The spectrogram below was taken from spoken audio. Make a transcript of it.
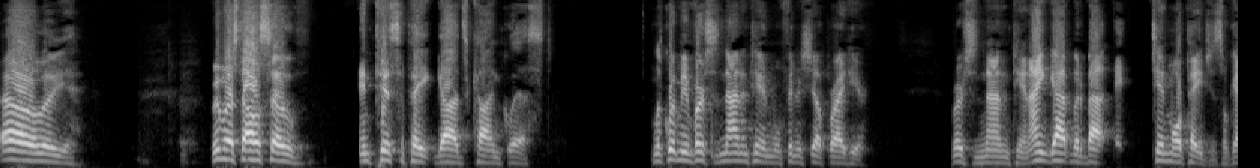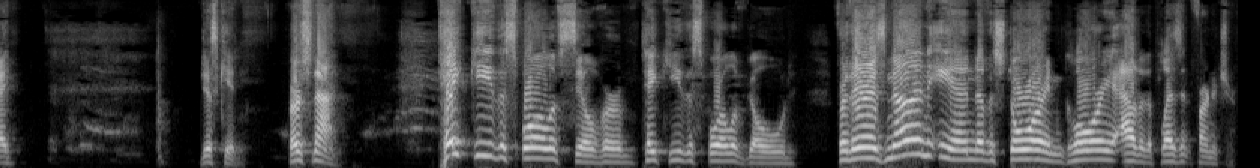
Hallelujah. We must also anticipate God's conquest. Look with me in verses 9 and 10. We'll finish up right here. Verses 9 and 10. I ain't got but about 10 more pages, okay? Just kidding. Verse 9. Take ye the spoil of silver, take ye the spoil of gold, for there is none end of the store and glory out of the pleasant furniture.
